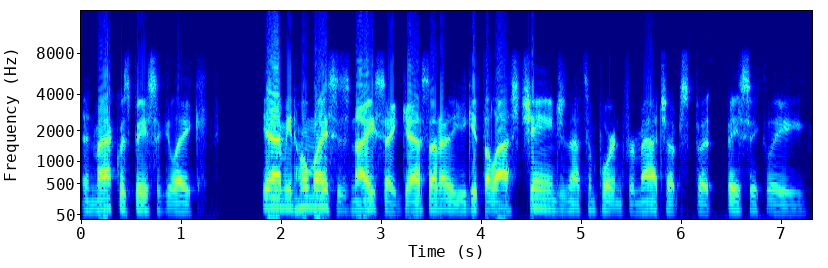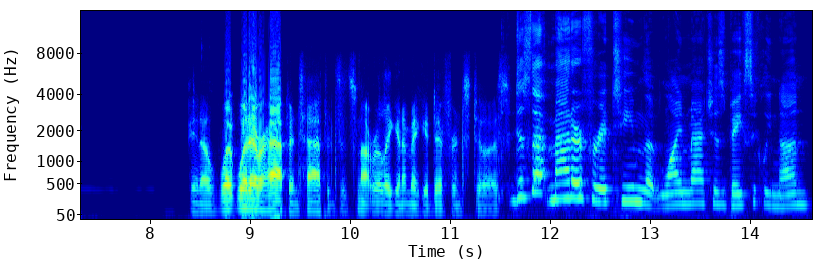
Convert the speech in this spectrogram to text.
and Mac was basically like, "Yeah, I mean, home ice is nice, I guess. I know you get the last change, and that's important for matchups, but basically, you know, what whatever happens, happens. It's not really going to make a difference to us." Does that matter for a team that line matches basically none?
